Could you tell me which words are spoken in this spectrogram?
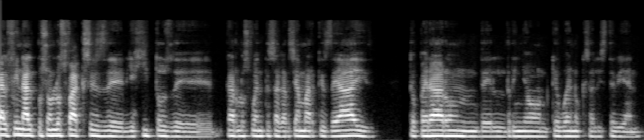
al final, pues son los faxes de viejitos de Carlos Fuentes a García Márquez de, ay, te operaron del riñón, qué bueno que saliste bien.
